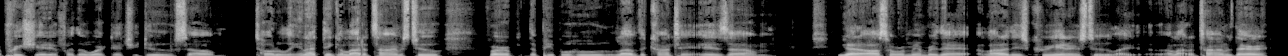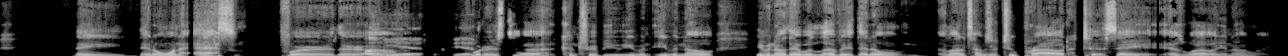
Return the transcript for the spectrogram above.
appreciated for the work that you do. So totally, and I think a lot of times too for the people who love the content is um you got to also remember that a lot of these creators too like a lot of times they're they they don't want to ask for their oh, um, yeah, yeah. supporters to contribute even even though even though they would love it they don't a lot of times they're too proud to say it as well you know like,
